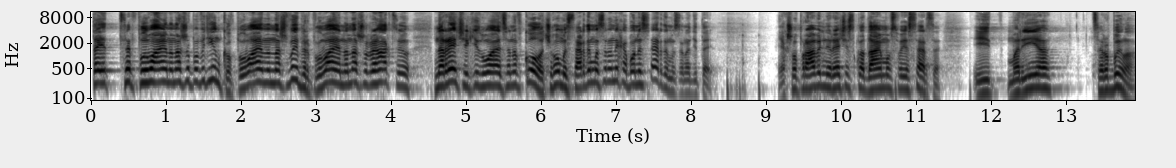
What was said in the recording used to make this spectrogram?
Та це впливає на нашу поведінку, впливає на наш вибір, впливає на нашу реакцію на речі, які відбуваються навколо. Чого ми сердимося на них або не сердимося на дітей. Якщо правильні речі складаємо в своє серце. І Марія це робила.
